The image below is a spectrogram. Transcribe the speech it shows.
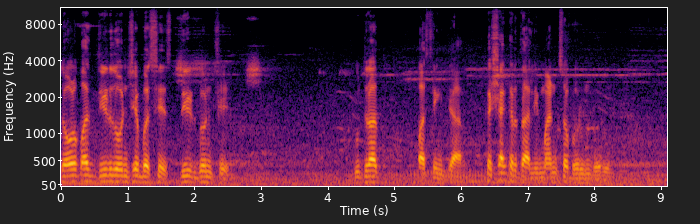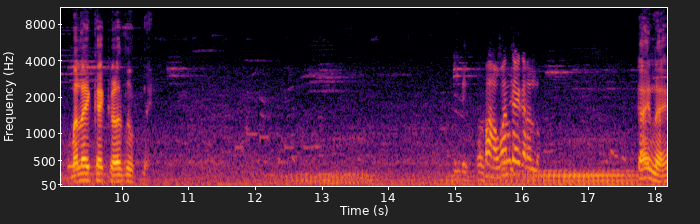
जवळपास दीड दोनशे बसेस दीड दोनशे. गुजरात पासिंगच्या. कशा करता आली माणसं भरून भरून? मला एक काय कळतच नाही. आव्हान काय कराल काय नाही.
